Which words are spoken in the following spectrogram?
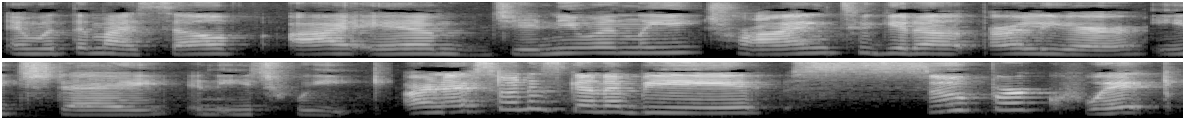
and within myself, I am genuinely trying to get up earlier each day and each week. Our next one is gonna be super quick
